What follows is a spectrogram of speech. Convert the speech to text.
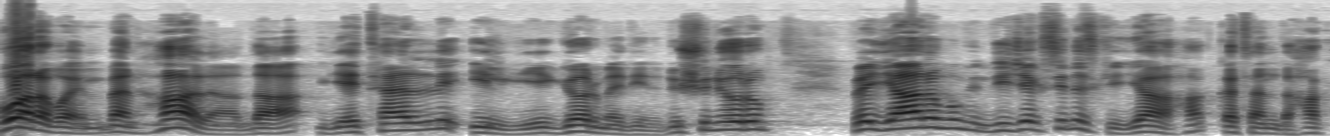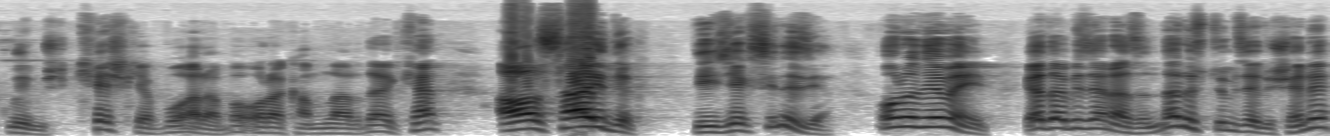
Bu arabayın ben hala da yeterli ilgiyi görmediğini düşünüyorum. Ve yarın bugün diyeceksiniz ki ya hakikaten de haklıymış. Keşke bu araba o rakamlardayken alsaydık diyeceksiniz ya. Onu demeyin. Ya da biz en azından üstümüze düşeni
